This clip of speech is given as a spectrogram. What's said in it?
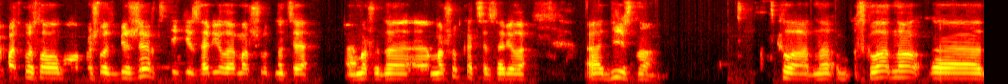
випадку, слава Богу, прийшлось без жертв, тільки згоріла маршрутна ця е, маршрутна е, маршрутка. Ця згоріла. Е, Дійсно, складно. Складно е,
